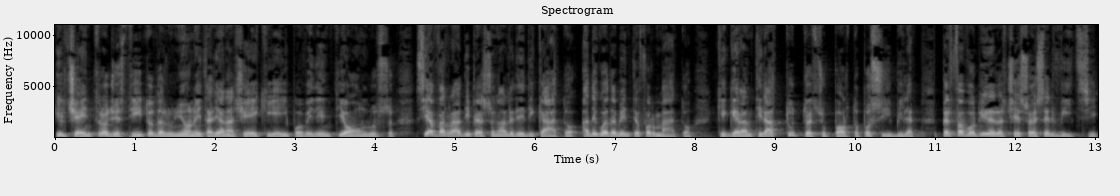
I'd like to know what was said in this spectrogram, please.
Il centro, gestito dall'Unione Italiana Cechi e Ipovedenti Onlus, si avvarrà di personale dedicato, adeguatamente formato, che garantirà tutto il supporto possibile per favorire l'accesso ai servizi,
